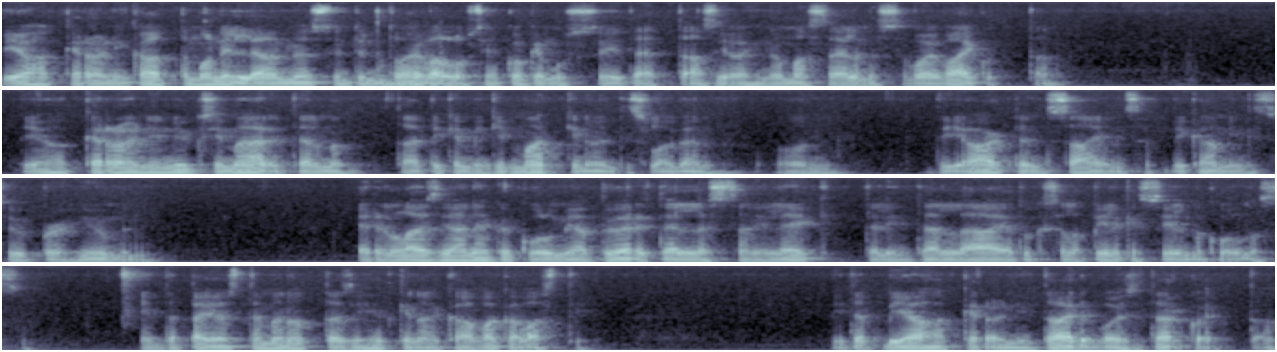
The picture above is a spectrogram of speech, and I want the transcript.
Biohakkeroinnin kautta monille on myös syntynyt oivallus ja kokemus siitä, että asioihin omassa elämässä voi vaikuttaa. Biohakkeroinnin yksi määritelmä, tai pikemminkin markkinointislogan, on The Art and Science of Becoming Superhuman – Erilaisia näkökulmia pyöritellessäni leikittelin tällä ajatuksella pilkesilmäkulmassa. Entäpä jos tämän ottaisi hetken aikaa vakavasti? Mitä biohakkeroinnin taide voisi tarkoittaa?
